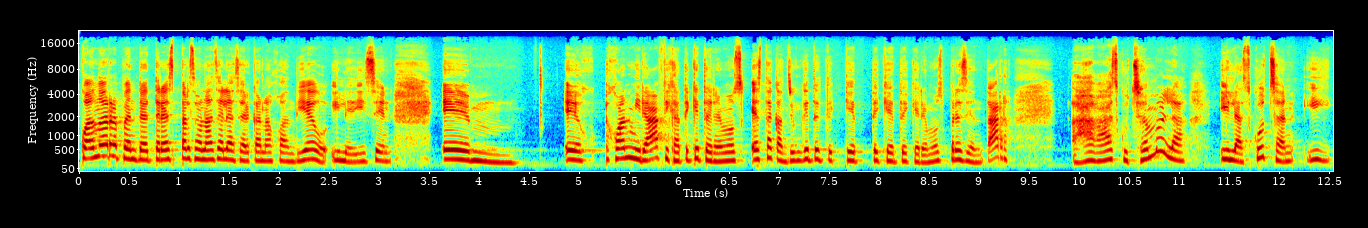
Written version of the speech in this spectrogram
Cuando de repente tres personas se le acercan a Juan Diego y le dicen, em, eh, Juan, mira, fíjate que tenemos esta canción que te, que te queremos presentar. Ah, va, escuchémosla. Y la escuchan y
